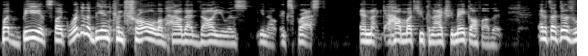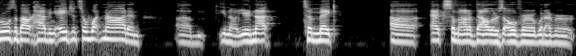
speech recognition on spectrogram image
but b it's like we're going to be in control of how that value is, you know, expressed and like how much you can actually make off of it. And it's like there's rules about having agents or whatnot, and um, you know, you're not to make uh, X amount of dollars over whatever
